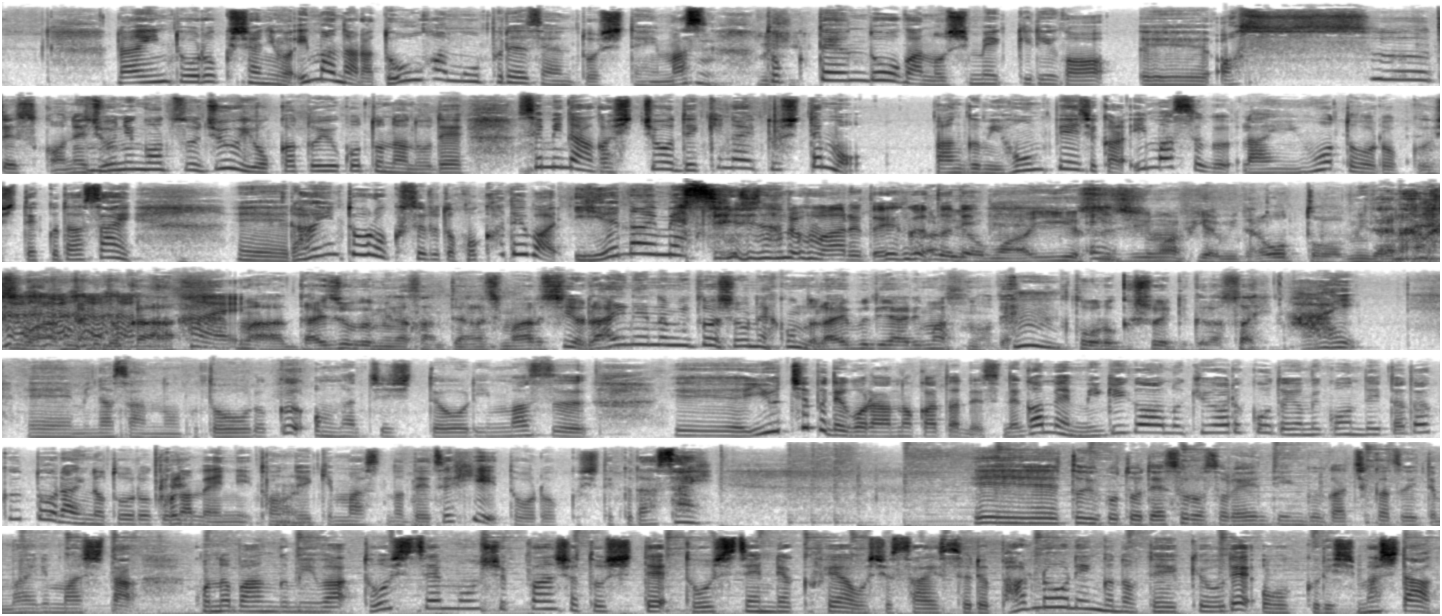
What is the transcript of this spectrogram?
LINE 登録者には今なら動画もプレゼントしています。うん特典動画の締め切りが、えー、明日ですかね、12月14日ということなので、セミナーが視聴できないとしても、番組ホームページから今すぐ LINE を登録してください。えー、LINE 登録すると他では言えないメッセージなどもあるということで。あまあ、ESG マフィアみたいな、オットみたいな話もあったりとか、はいまあ、大丈夫皆さんって話もあるし、来年の見通しをね、今度ライブでやりますので、ん登録しといてください。はい。えー皆さんのご登録お待ちしております、えー YouTube でご覧の方ですね画面右側の QR コード読み込んでいただくと LINE の登録画面に飛んでいきますので、ぜひ登録してくださいえーということでそろそろエンディングが近づいてまいりましたこの番組は投資専門出版社として投資戦略フェアを主催するパンローリングの提供でお送りしました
